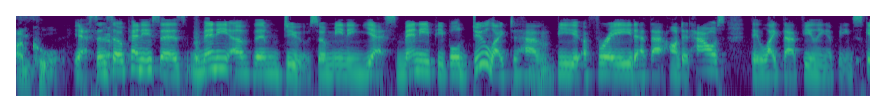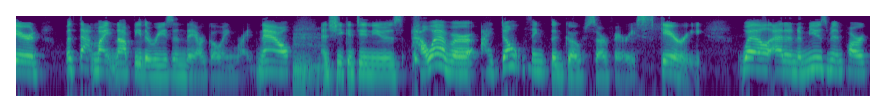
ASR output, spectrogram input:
I'm cool. Yes, and so Penny says many of them do. So meaning yes, many people do like to have mm-hmm. be afraid at that haunted house. They like that feeling of being scared. But that might not be the reason they are going right now. Hmm. And she continues, however, I don't think the ghosts are very scary. Well, at an amusement park,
